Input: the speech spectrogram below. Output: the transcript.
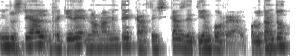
industrial requiere normalmente características de tiempo real. Por lo tanto,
